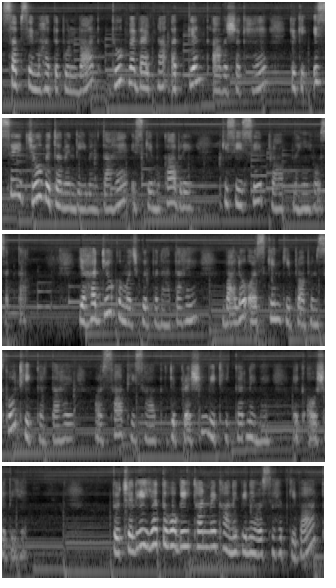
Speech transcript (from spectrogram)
सबसे महत्वपूर्ण बात, धूप में बैठना अत्यंत आवश्यक है, क्योंकि इससे जो विटामिन डी मिलता है, इसके मुकाबले किसी से प्राप्त नहीं हो सकता। यह हड्डियों को मज़बूत बनाता है, बालों और स्किन की प्रॉब्लम्स को ठीक करता है, और साथ ही साथ डिप्रेशन भी ठीक करने में एक औषधि है। तो चलिए, यह तो हो गई ठंड में खाने पीने और सेहत की बात।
